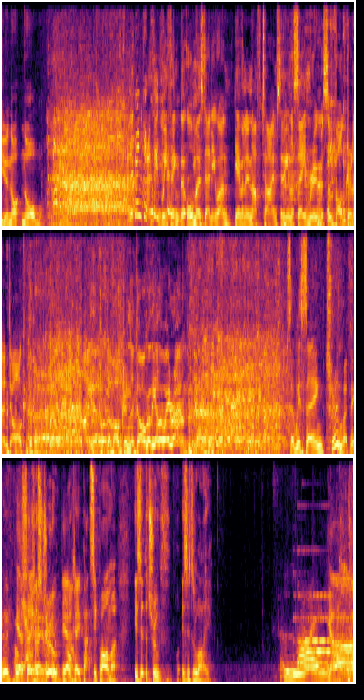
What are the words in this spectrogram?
you're not normal. I think, I think we true. think that almost anyone, given enough time sitting in the same room with some vodka and a dog, will either put the vodka in the dog or the other way round. so we're saying true, I think. You're saying it's true. Yeah. OK, Patsy Palmer, is it the truth or is it a lie? It's a lie. Yeah.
